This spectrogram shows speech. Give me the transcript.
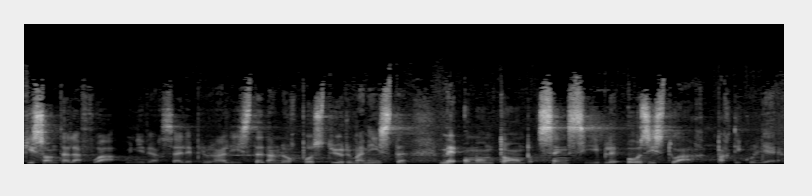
qui sont à la fois universels et pluralistes dans leur posture humaniste, mais en même temps sensibles aux histoires particulières.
